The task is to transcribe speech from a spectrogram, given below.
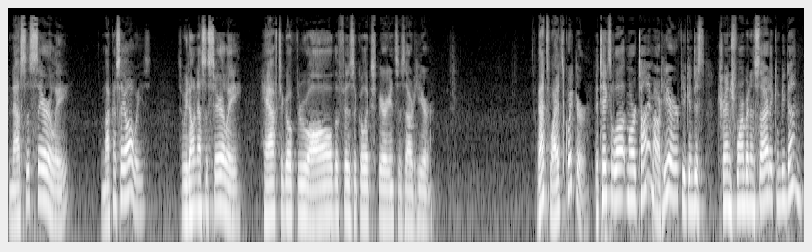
necessarily, I'm not going to say always, so we don't necessarily have to go through all the physical experiences out here. That's why it's quicker. It takes a lot more time out here. If you can just transform it inside, it can be done.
